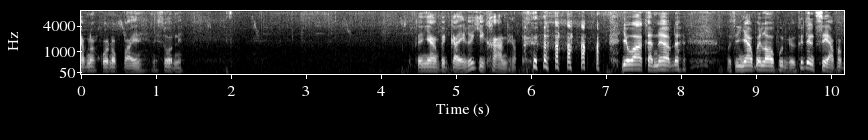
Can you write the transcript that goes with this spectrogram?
ครับนะคนออกไปในโซนนี้ เป็นยางไปไก่คือขี่คานครับอย่าว่ากันนะครับเด้อว่าสิยางไปรอพุ่นก็คือจังเสียบครับ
